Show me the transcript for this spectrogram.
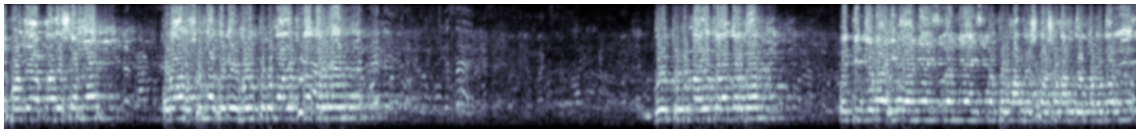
এ পর্যায়ে আপনাদের সামনে কোরআন সুন্না থেকে গুরুত্বপূর্ণ আলোচনা করবেন। গুরুত্বপূর্ণ আলোচনা করবেন। ঐতিহ্যবাহী জামিয়া ইসলামিয়া ইসলামপুর মাদ্রাসা সুনামধন্য মুদারিস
